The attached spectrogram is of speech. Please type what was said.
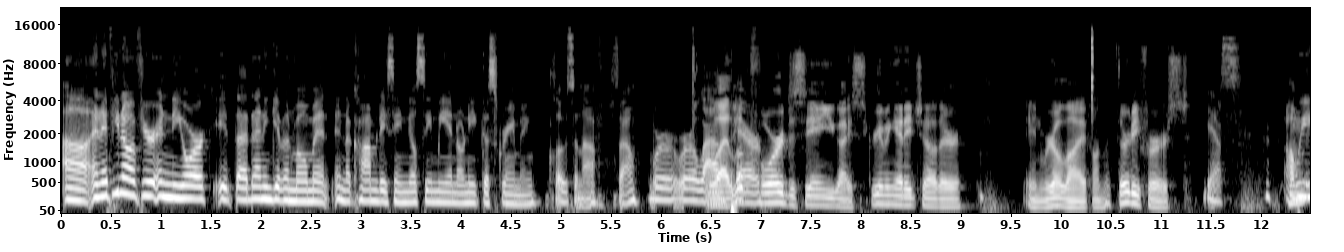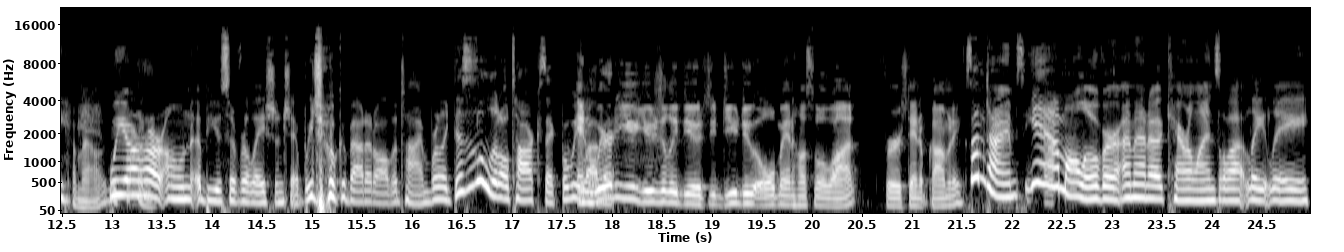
Uh, and if you know, if you're in New York it, at any given moment in a comedy scene, you'll see me and Onika screaming close enough. So we're we're a loud Well, I pair. look forward to seeing you guys screaming at each other in real life on the 31st. yes, I'm we come out. We are our own abusive relationship. We joke about it all the time. We're like, this is a little toxic, but we And where it. do you usually do? Do you do Old Man Hustle a lot for stand-up comedy? Sometimes, yeah, I'm all over. I'm at a Caroline's a lot lately.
